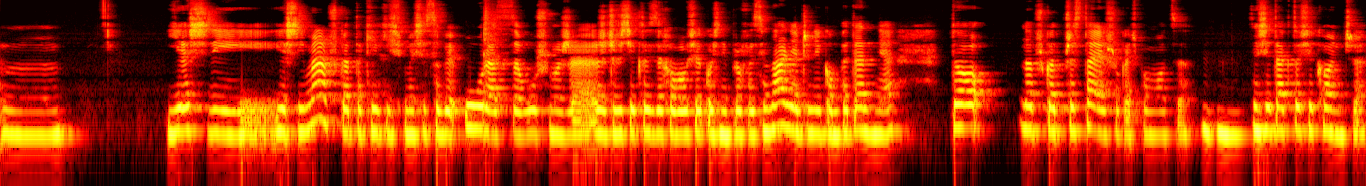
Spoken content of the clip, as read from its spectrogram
mm, jeśli, jeśli ma na przykład taki jakiś, myślę sobie, uraz, załóżmy, że rzeczywiście ktoś zachował się jakoś nieprofesjonalnie czy niekompetentnie, to na przykład przestaje szukać pomocy. Mhm. W sensie tak to się kończy.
